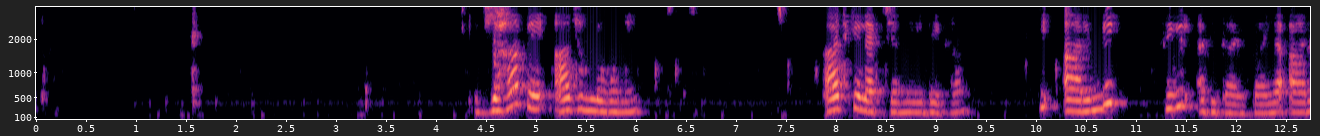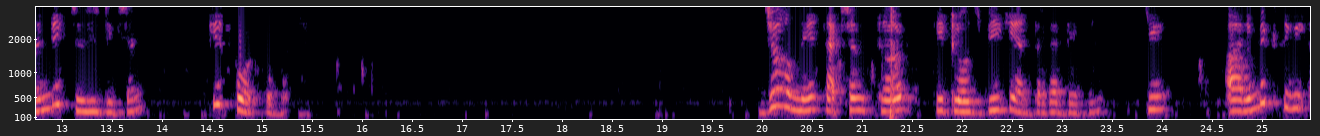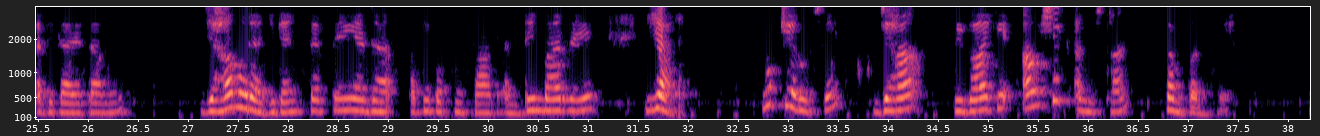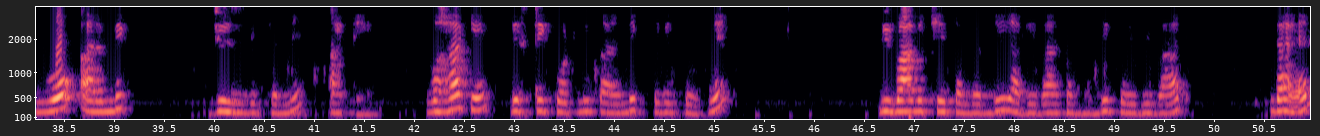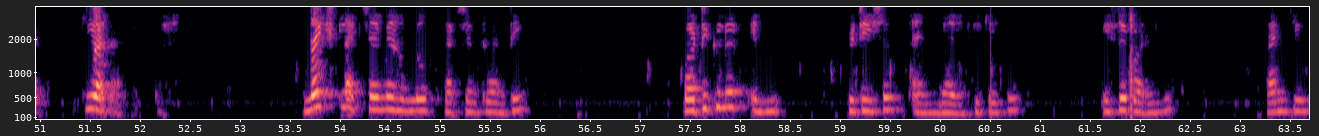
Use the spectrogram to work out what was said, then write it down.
यहाँ पे आज हम लोगों ने आज के लेक्चर में ये देखा कि आरंभिक सिविल अधिकारिता या आरंभिक जुरिस्डिक्शन किस कोर्ट को होगा जो हमने सेक्शन थर्ड की क्लोज बी के अंतर्गत देखी कि आरंभिक सिविल अधिकारिता में जहाँ वो रेजिडेंस करते हैं या जहाँ पति पत्नी साथ अंतिम बार रहे या मुख्य रूप से जहाँ विवाह के आवश्यक अनुष्ठान संपन्न हुए। वो आरंभिक जुरिस्डिक्शन में आते हैं। वहाँ के डिस्ट्रिक्ट कोर्ट में प्रारंभिक सिविल कोर्ट में विवाह विच्छेद संबंधी या विवाह संबंधी कोई विवाद दायर किया जा सकता है। नेक्स्ट लेक्चर में हम लोग section twenty particulars in petitions and verifications इसे पढ़ेंगे। Thank you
